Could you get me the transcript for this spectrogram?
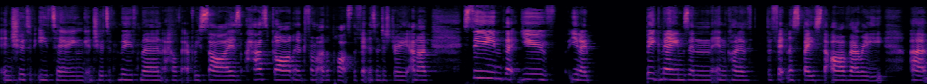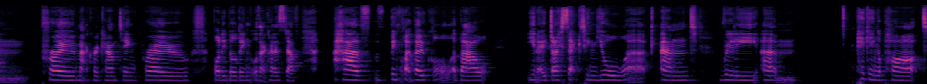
intuitive eating, intuitive movement, health at every size has garnered from other parts of the fitness industry. And I've seen that you've, you know, big names in in kind of the fitness space that are very um, pro macro counting, pro bodybuilding, all that kind of stuff, have been quite vocal about, you know, dissecting your work and really um, picking apart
